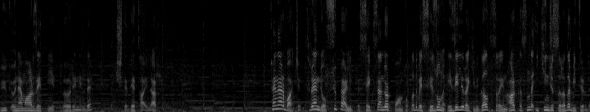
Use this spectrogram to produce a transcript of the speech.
büyük önem arz ettiği öğrenildi. İşte detaylar Fenerbahçe Trendyol Süper Lig'de 84 puan topladı ve sezonu ezeli rakibi Galatasaray'ın arkasında ikinci sırada bitirdi.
